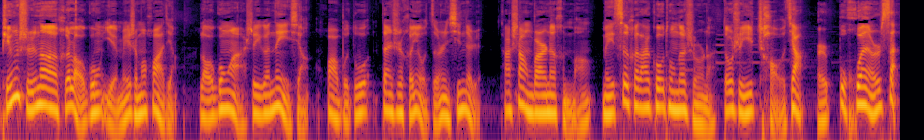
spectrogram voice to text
平时呢，和老公也没什么话讲。老公啊，是一个内向、话不多，但是很有责任心的人。”他上班呢很忙，每次和他沟通的时候呢，都是以吵架而不欢而散。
